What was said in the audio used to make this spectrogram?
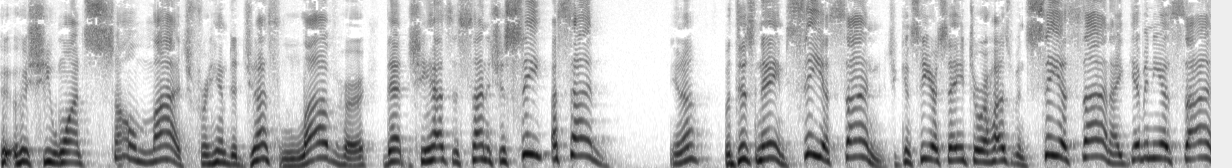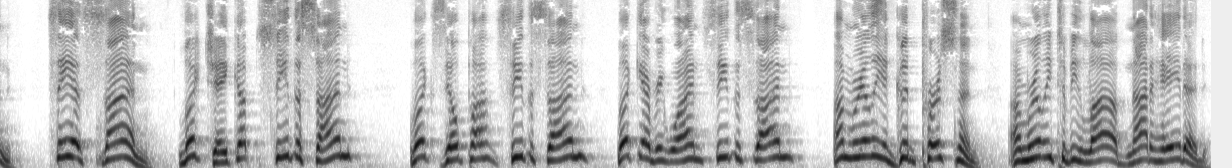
who, she wants so much for him to just love her that she has a son and she see a son, you know, with this name, see a son. She can see her saying to her husband, see a son. I've given you a son. See a son. Look, Jacob, see the son. Look, Zilpah, see the son? Look, everyone, see the son? I'm really a good person. I'm really to be loved, not hated.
